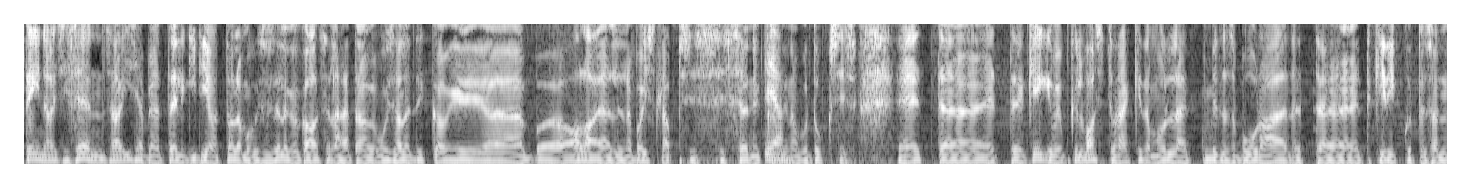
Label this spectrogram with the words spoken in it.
teine asi, see on, sa ise pead täielik idioot olema, kui sa sellega kaasa lähed, aga kui sa oled ikkagi äh, alaealine poisslaps, siis, siis see on ikkagi ja. nagu tuksis. et, äh, et keegi võib küll vastu rääkida mulle, et mida sa puura ajad, et, et kirikutes on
